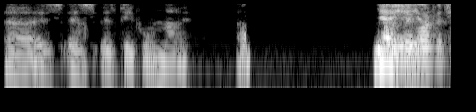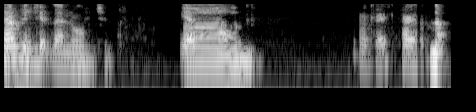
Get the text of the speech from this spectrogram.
uh, as, as as people know. Yeah, oh, yeah, on to the championship then, or yeah. Um, okay, carry on. r-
